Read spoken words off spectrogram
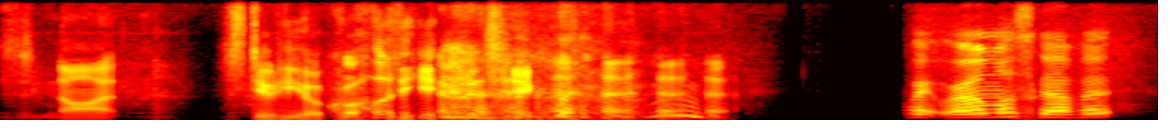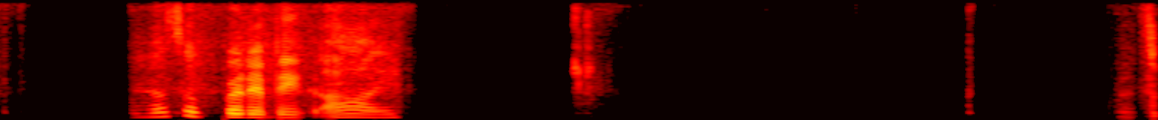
This is not studio quality imaging. Wait, we're almost got it. It has a pretty big eye. it's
